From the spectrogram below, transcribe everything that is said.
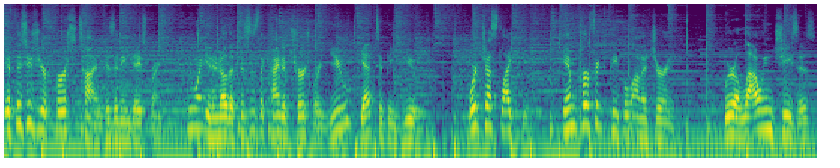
If this is your first time visiting Dayspring, we want you to know that this is the kind of church where you get to be you. We're just like you, imperfect people on a journey. We're allowing Jesus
